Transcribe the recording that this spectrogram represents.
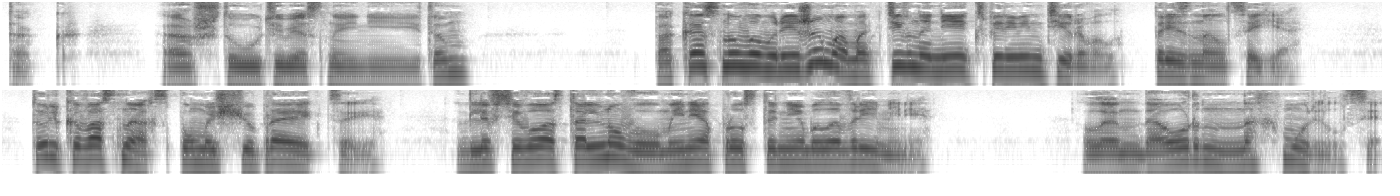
Так, а что у тебя с Найниитом?» «Пока с новым режимом активно не экспериментировал», — признался я. «Только во снах с помощью проекции. Для всего остального у меня просто не было времени». Лэндаорн нахмурился.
